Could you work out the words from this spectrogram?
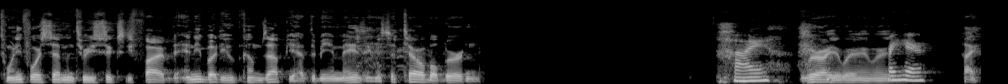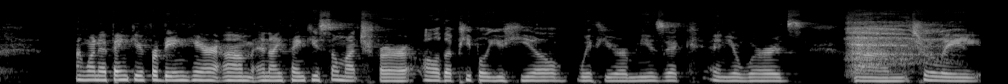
24 7, 365. To anybody who comes up, you have to be amazing. It's a terrible burden. Hi. Where are you? Where are you? Where are you? Right here. Hi. I want to thank you for being here. Um, and I thank you so much for all the people you heal with your music and your words. Um, truly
